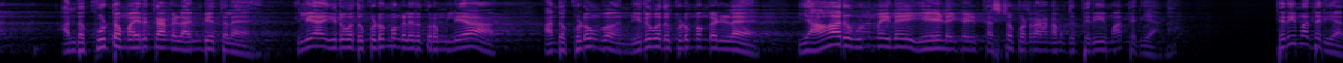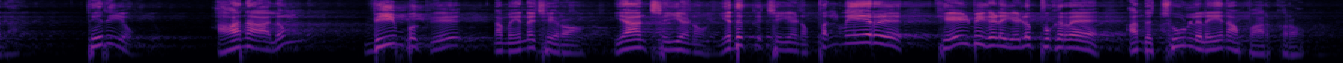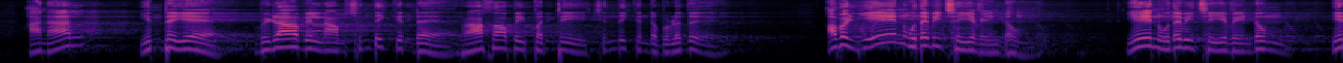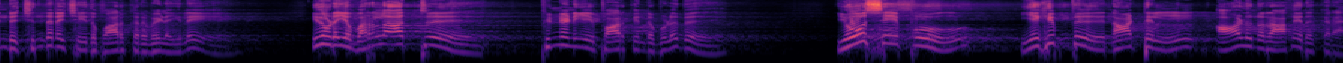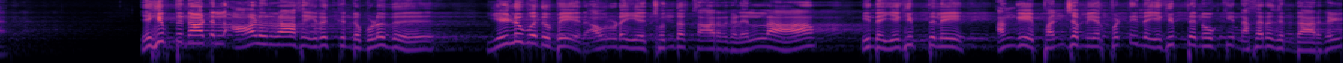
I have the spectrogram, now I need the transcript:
அந்த கூட்டமாக இருக்காங்கள் அன்பியத்தில். இல்லையா? இருபது குடும்பங்கள் இருக்கிறோம் இல்லையா? அந்த குடும்பம் இருபது குடும்பங்களில் யார் உண்மையிலே ஏழைகள் கஷ்டப்படுறாங்க நமக்கு தெரியுமா தெரியாதா? தெரியுமா தெரியாதா? தெரியும். ஆனாலும் வீம்புக்கு நம்ம என்ன செய்கிறோம் ஏன் செய்யணும்? எதுக்கு செய்யணும்? பல்வேறு கேள்விகளை எழுப்புகிற அந்த சூழ்நிலையை நாம் பார்க்கிறோம். ஆனால் இன்றைய விழாவில் நாம் சிந்திக்கின்ற ராகாபை பற்றி சிந்திக்கின்ற பொழுது அவள் ஏன் உதவி செய்ய வேண்டும்? ஏன் உதவி செய்ய வேண்டும் என்று சிந்தனை செய்து பார்க்கிற வேளையிலே இதனுடைய வரலாற்று பின்னணியை பார்க்கின்ற பொழுது யோசேப்பு எகிப்து நாட்டில் ஆளுநராக இருக்கிறார். எகிப்து நாட்டில் ஆளுநராக இருக்கின்ற பொழுது எழுபது பேர் அவருடைய சொந்தக்காரர்கள் எல்லாம் இந்த எகிப்திலே அங்கே பஞ்சம் ஏற்பட்டு இந்த எகிப்தை நோக்கி நகருகின்றார்கள்.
